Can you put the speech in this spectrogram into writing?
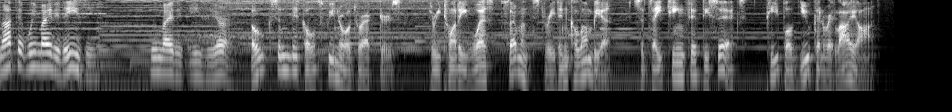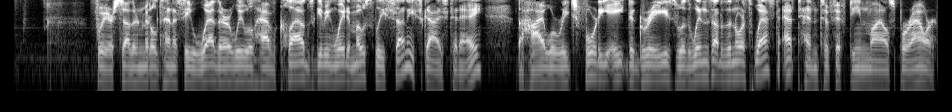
Not that we made it easy, we made it easier. Oaks and Nichols Funeral Directors, 320 West 7th Street in Columbia. Since 1856, people you can rely on. For your southern Middle Tennessee weather, we will have clouds giving way to mostly sunny skies today. The high will reach 48 degrees with winds out of the northwest at 10 to 15 miles per hour.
